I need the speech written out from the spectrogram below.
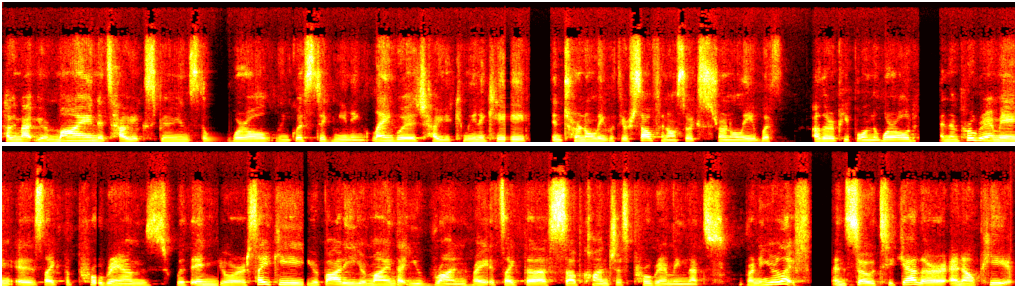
talking about your mind. It's how you experience the world. Linguistic meaning language, how you communicate internally with yourself and also externally with other people in the world. And then programming is like the programs within your psyche, your body, your mind that you run, right? It's like the subconscious programming that's running your life. And so together, NLP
